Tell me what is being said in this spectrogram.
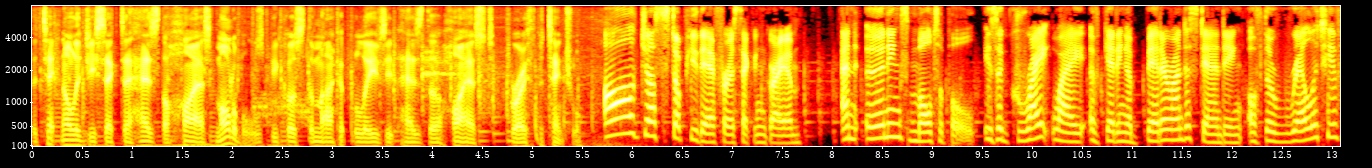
The technology sector has the highest multiples because the market believes it has the highest growth potential. I'll just stop you there for a second, Graham. An earnings multiple is a great way of getting a better understanding of the relative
